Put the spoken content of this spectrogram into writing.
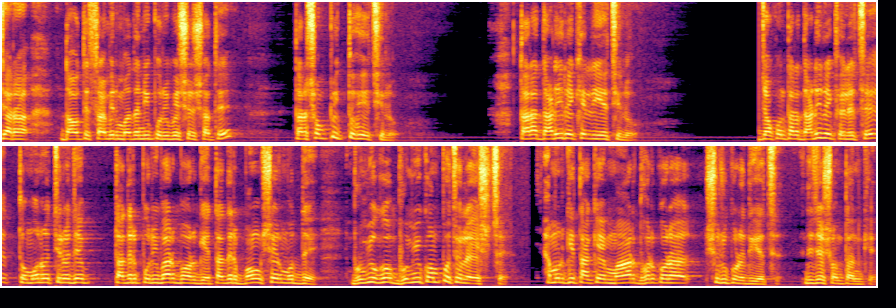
যারা দাওয়াত ইসলামীর মাদানী পরিবেশের সাথে তারা সম্পৃক্ত হয়েছিল। তারা দাড়ি রেখে নিয়েছিল যখন তারা দাড়ি রেখে ফেলেছে, তো মনে হচ্ছিল যে তাদের পরিবারবর্গে, তাদের বংশের মধ্যে ভূমিকম্প চলে এসছে। এমনকি তাকে মার ধর করা শুরু করে দিয়েছে নিজের সন্তানকে।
